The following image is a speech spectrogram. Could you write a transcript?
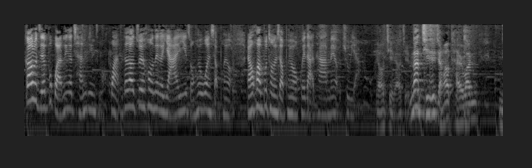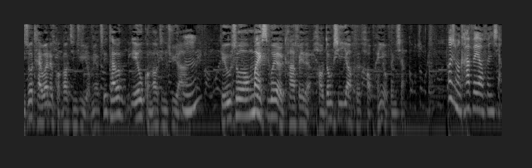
高露洁不管那个产品怎么换，她到最后那个牙医总会问小朋友，然后换不同的小朋友回答他没有蛀牙。了解了解。那其实讲到台湾，你说台湾的广告金句有没有？其实台湾也有广告金句啊，嗯，比如说麦斯威尔咖啡的好东西要和好朋友分享。为什么咖啡要分享？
